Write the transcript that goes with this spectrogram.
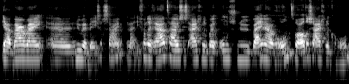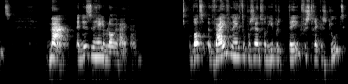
ja, waar wij uh, nu mee bezig zijn. Nou, die van de raadhuis is eigenlijk bij ons nu bijna rond. We hadden ze eigenlijk rond. Maar, en dit is een hele belangrijke, wat 95% van de hypotheekverstrekkers doet,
